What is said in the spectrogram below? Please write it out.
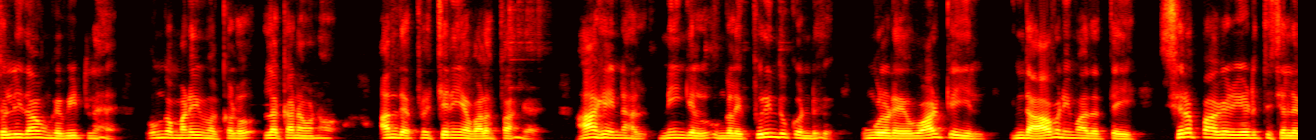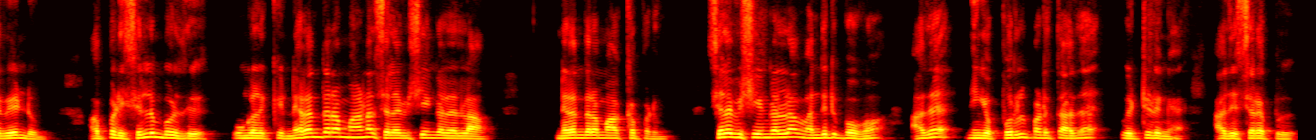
சொல்லி தான் உங்கள் வீட்டில் உங்கள் மனைவி மக்களோ இல்லை கணவனோ அந்த பிரச்சனையை வளர்ப்பாங்க. ஆகையினால் நீங்கள் உங்களை புரிந்து கொண்டு உங்களுடைய வாழ்க்கையில் இந்த ஆவணி மாதத்தை சிறப்பாக எடுத்து செல்ல வேண்டும். அப்படி செல்லும் பொழுது உங்களுக்கு நிரந்தரமான சில விஷயங்கள் எல்லாம் நிரந்தரமாக்கப்படும். சில விஷயங்கள்லாம் வந்துட்டு போகும். அதை நீங்கள் பொருள்படுத்தாத விட்டுடுங்க. அது சிறப்பு.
